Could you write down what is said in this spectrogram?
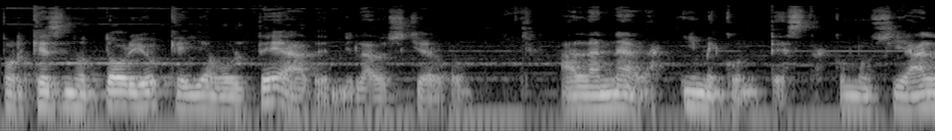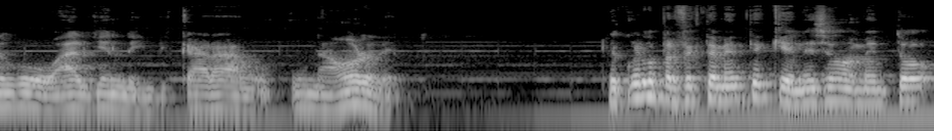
porque es notorio que ella voltea de mi lado izquierdo a la nada y me contesta, como si algo o alguien le indicara una orden. Recuerdo perfectamente que en ese momento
